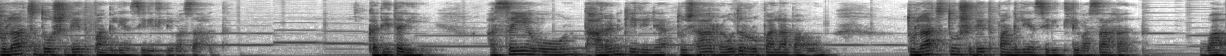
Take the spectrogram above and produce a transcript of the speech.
तुलाच दोष देत पांगली असेल इथली वसाहत. कधीतरी असह्य होऊन धारण केलेल्या तुझ्या रौद्र रूपाला पाहून तुलाच दोष देत पांगली असेल इथली वसाहत वा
